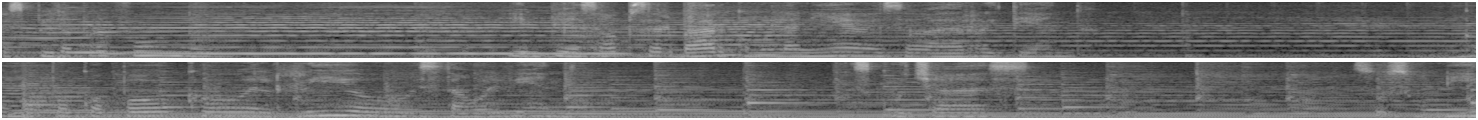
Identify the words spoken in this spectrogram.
Respira profundo y empieza a observar cómo la nieve se va derritiendo. Como poco a poco el río está volviendo. Escuchas su sonido.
